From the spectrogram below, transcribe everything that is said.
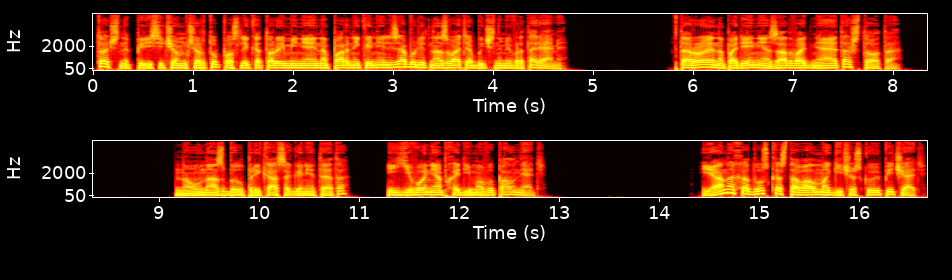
точно пересечем черту, после которой меня и напарника нельзя будет назвать обычными вратарями. Второе нападение за два дня — это что-то. Но у нас был приказ Аганитета, и его необходимо выполнять. Я на ходу скостовал магическую печать.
